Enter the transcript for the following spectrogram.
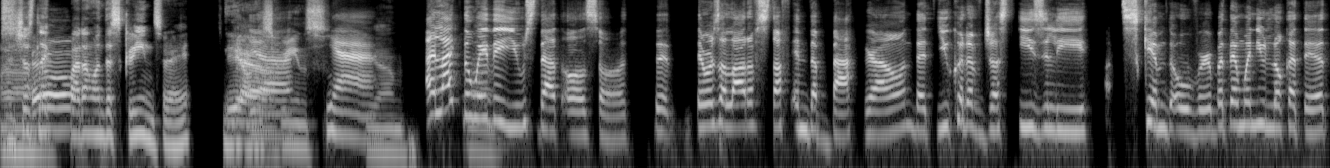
It's Uh, just like Pero- parang on the screens, right? yeah, Yeah. on the screens. Yeah. Yeah. I like the way they use that also. That there was a lot of stuff in the background that you could have just easily skimmed over. But then when you look at it,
